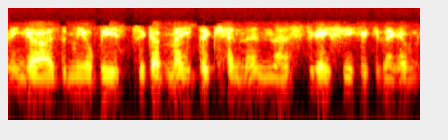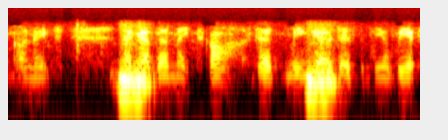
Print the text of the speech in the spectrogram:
being got the meal beat. I got my dick and and uh stay she can I get connect. I got mm-hmm. that mate go that me got that the meal beat.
